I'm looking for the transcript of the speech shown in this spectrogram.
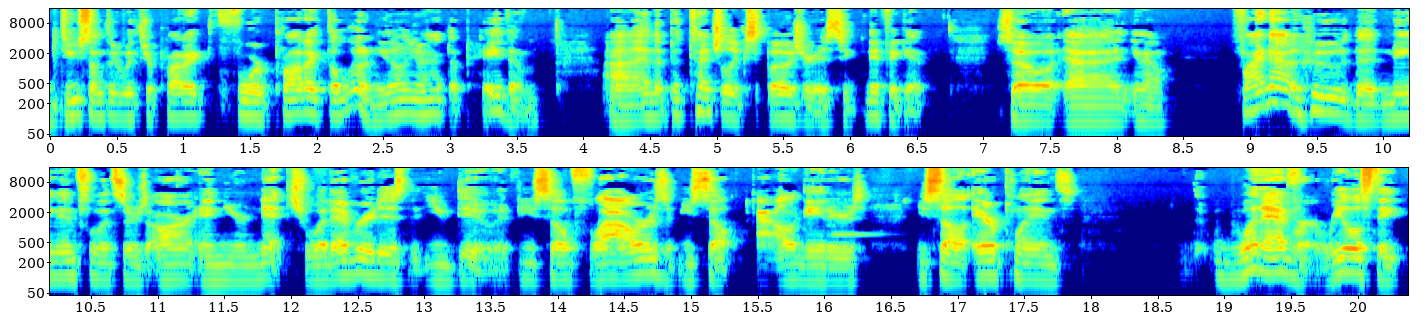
do something with your product for product alone. You don't even have to pay them. Uh, and the potential exposure is significant. So, uh, you know, find out who the main influencers are in your niche, whatever it is that you do. If you sell flowers, if you sell alligators, you sell airplanes, whatever, real estate,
